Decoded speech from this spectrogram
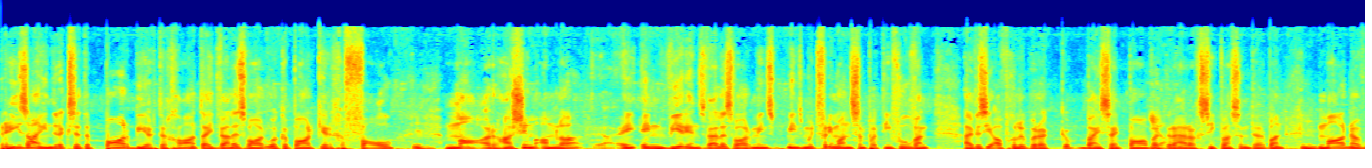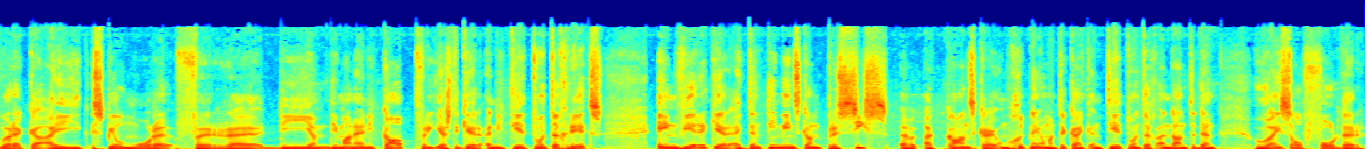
Risa Hendriks het 'n paar beurte gehad. Hy het weliswaar ook 'n paar keer geval. Mhm. Maar Hashim Amla en, en weer eens weliswaar mens mens moet vir die man simpatie voel want hy was die afgelope ruk by sy pa wat Ja. regtig siek was in Durban. Mhm. Maar nou hoor ek uh, hy speel môre vir uh, die um, die manne in die Kaap vir die eerste keer in die T20 reeks. En weer 'n keer, ek dink nie mens kan presies 'n kans kry om goed na hom te kyk in T20 en dan te dink hoe hy sal vorder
